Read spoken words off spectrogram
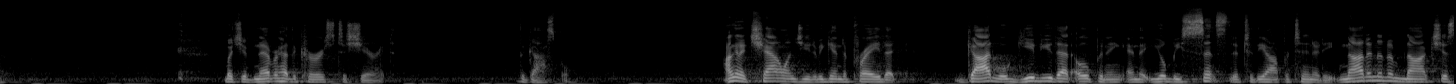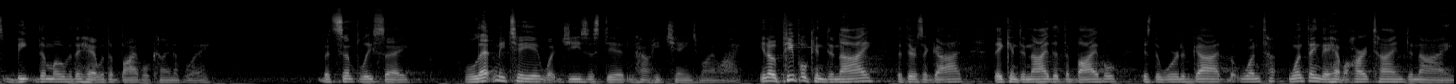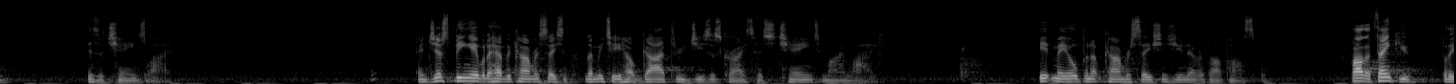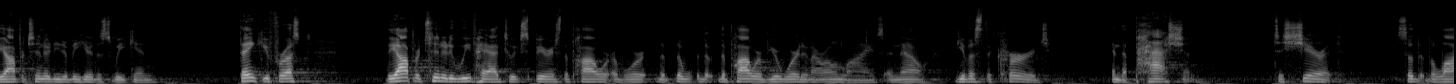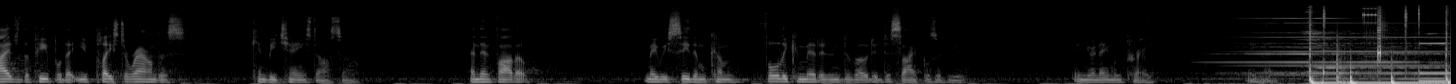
but you've never had the courage to share it the gospel. I'm going to challenge you to begin to pray that God will give you that opening and that you'll be sensitive to the opportunity, not in an obnoxious, beat them over the head with a Bible kind of way, but simply say, let me tell you what Jesus did and how he changed my life. You know, people can deny that there's a God, they can deny that the Bible is the Word of God, but one, t- one thing they have a hard time denying is a changed life. And just being able to have the conversation, let me tell you how God, through Jesus Christ, has changed my life. It may open up conversations you never thought possible. Father, thank you for the opportunity to be here this weekend. Thank you for us, the opportunity we've had to experience the power of, word, the, the, the power of your word in our own lives. And now give us the courage and the passion to share it so that the lives of the people that you've placed around us can be changed also. And then, Father, may we see them come fully committed and devoted disciples of you. In your name we pray. Amen.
